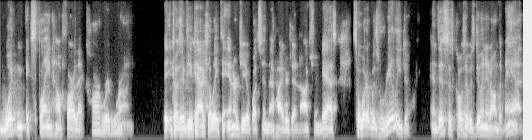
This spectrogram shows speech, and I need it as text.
wouldn't explain how far that car would run. Because if you calculate the energy of what's in that hydrogen and oxygen gas, so what it was really doing and this is because it was doing it on demand,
